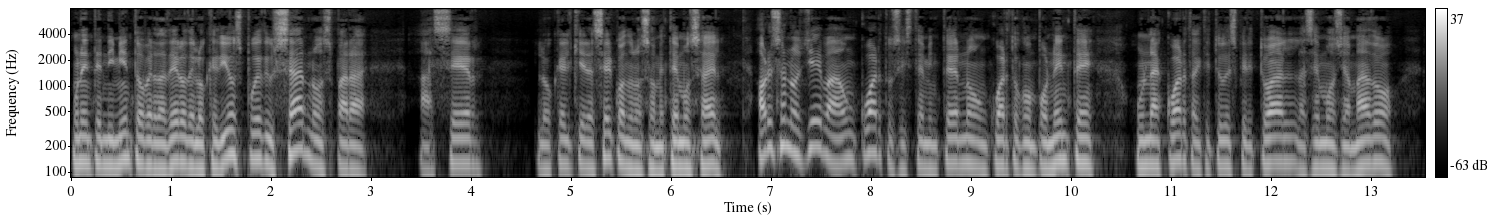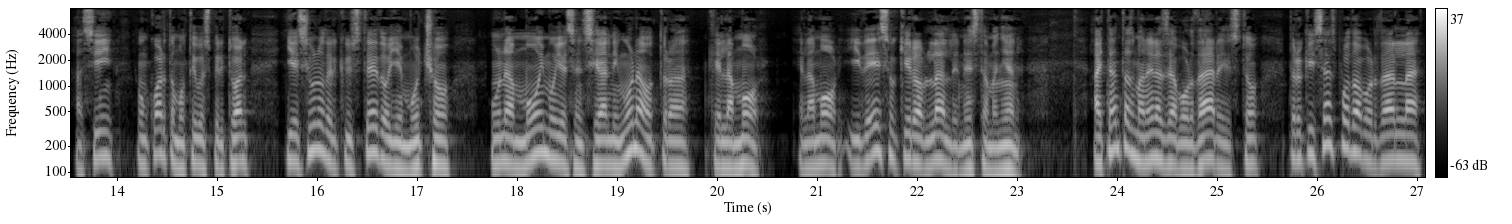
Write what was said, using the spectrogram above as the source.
un entendimiento verdadero de lo que Dios puede usarnos para hacer lo que Él quiere hacer cuando nos sometemos a Él. Ahora eso nos lleva a un cuarto sistema interno, un cuarto componente, una cuarta actitud espiritual, las hemos llamado así, un cuarto motivo espiritual, y es uno del que usted oye mucho, una muy, muy esencial, ninguna otra que el amor, el amor. Y de eso quiero hablarle en esta mañana. Hay tantas maneras de abordar esto, pero quizás puedo abordarla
